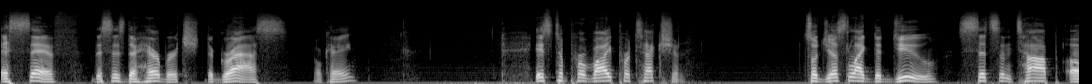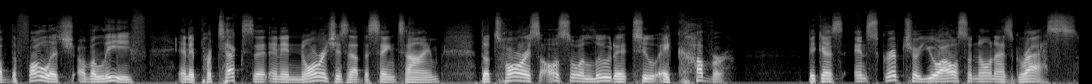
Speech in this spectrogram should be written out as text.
Esef, this is the herbage, the grass, okay, is to provide protection. So just like the dew sits on top of the foliage of a leaf and it protects it and it nourishes it at the same time. The is also alluded to a cover because in Scripture you are also known as grass.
